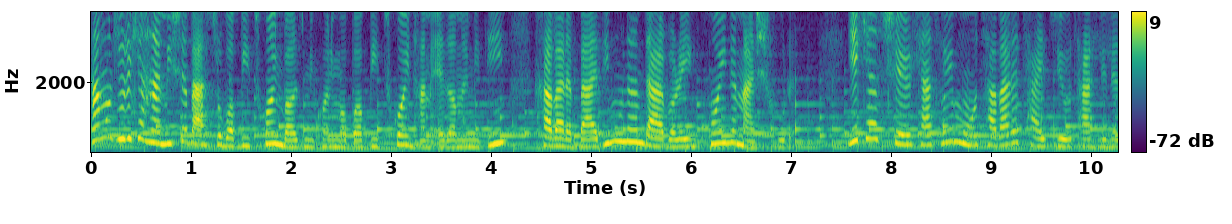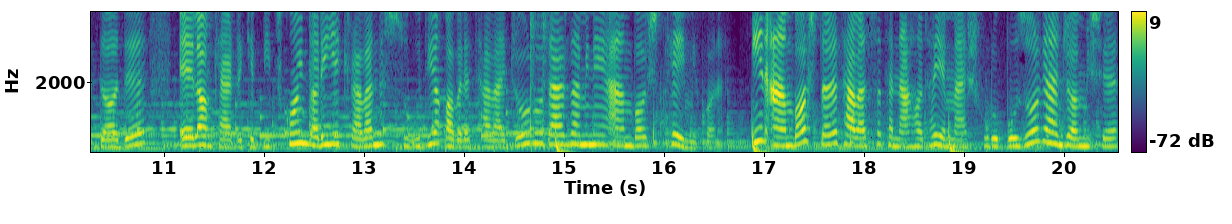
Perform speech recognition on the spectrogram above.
همونجوری که همیشه بحث رو با بیت کوین باز می‌کنیم و با بیت کوین هم ادامه میدیم خبر بعدیمون هم درباره این کوین مشهوره. یکی از شرکت های معتبر تجزیه و تحلیل داده اعلام کرده که بیت کوین داره یک روند صعودی قابل توجه رو در زمینه انباش طی می‌کنه. این انباش داره توسط نهادهای مشهور و بزرگ انجام میشه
